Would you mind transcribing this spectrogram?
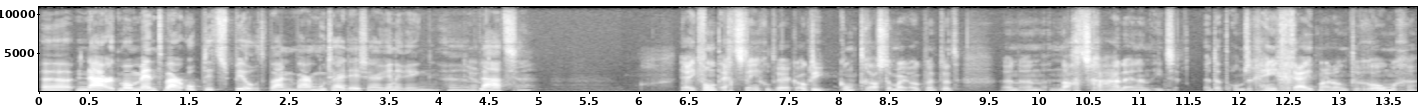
eh, naar het moment waarop dit speelt. Waar, waar moet hij deze herinnering eh, Ja. plaatsen? Ja, ik vond het echt steengoed werk. Ook die contrasten, maar ook met, met een, een nachtschade en een iets dat om zich heen grijpt, maar ook de romige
